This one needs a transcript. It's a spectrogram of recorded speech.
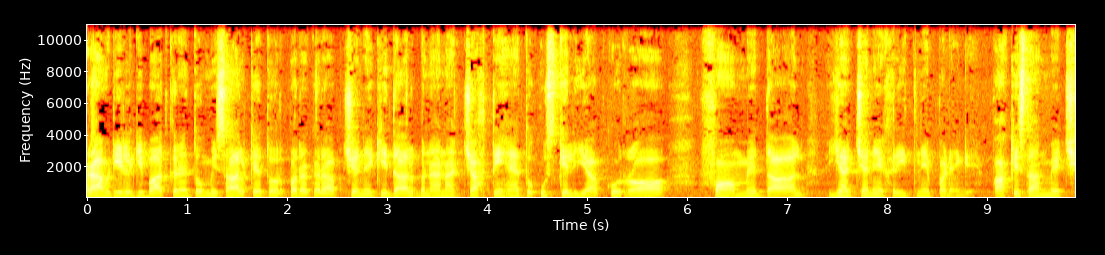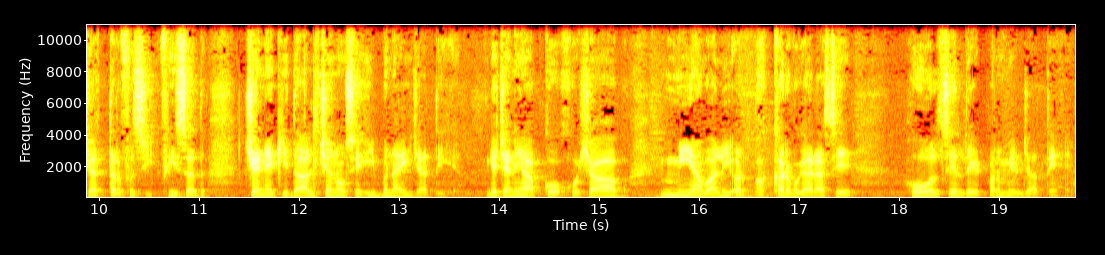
रॉ मटेरियल की बात करें तो मिसाल के तौर पर अगर आप चने की दाल बनाना चाहते हैं तो उसके लिए आपको रॉ फॉर्म में दाल या चने ख़रीदने पड़ेंगे। पाकिस्तान में छिहत्तर फ़ीसद चने की दाल चनों से ही बनाई जाती है। ये चने आपको खुशाब, मियाँ वाली और भक्कर वगैरह से होल सेल रेट पर मिल जाते हैं।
